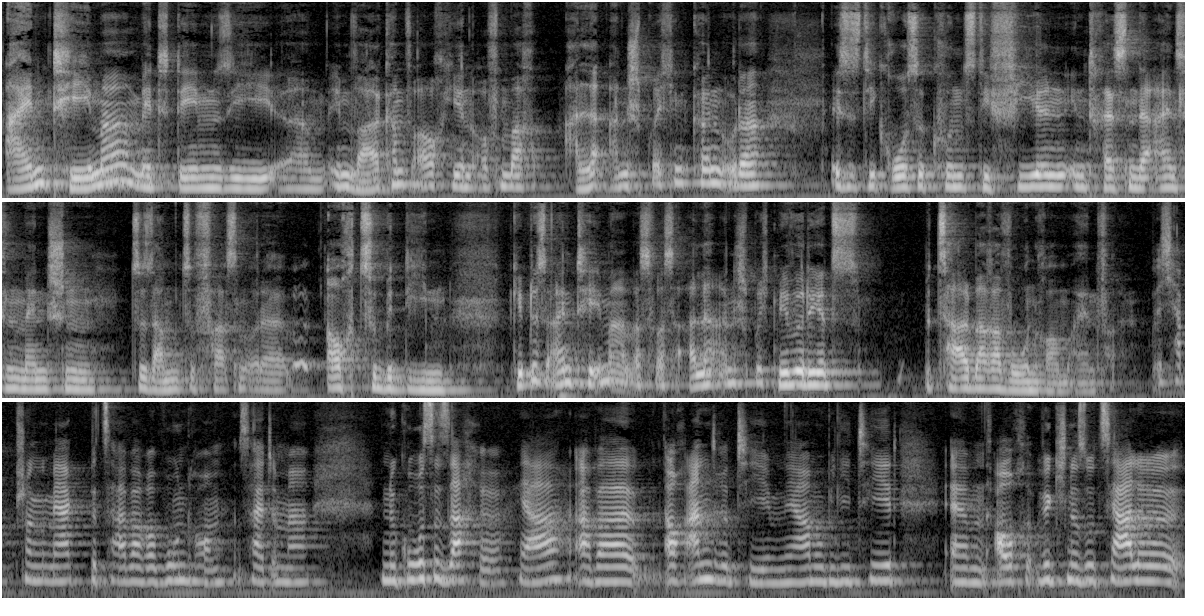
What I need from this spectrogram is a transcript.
ein Thema, mit dem Sie ähm, im Wahlkampf auch hier in Offenbach alle ansprechen können? Oder ist es die große Kunst, die vielen Interessen der einzelnen Menschen zusammenzufassen oder auch zu bedienen? Gibt es ein Thema, was, was alle anspricht? Mir würde jetzt bezahlbarer Wohnraum einfallen. Ich habe schon gemerkt, bezahlbarer Wohnraum ist halt immer eine große Sache, ja, aber auch andere Themen, ja, Mobilität, ähm, auch wirklich eine soziale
